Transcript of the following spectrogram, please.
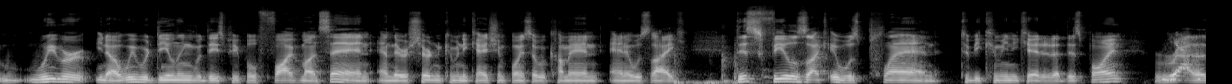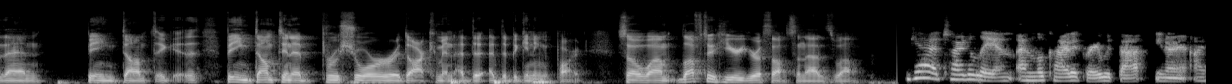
we were you know we were dealing with these people five months in and there were certain communication points that would come in and it was like this feels like it was planned to be communicated at this point rather than being dumped being dumped in a brochure or a document at the at the beginning part so um, love to hear your thoughts on that as well yeah, totally. And and look, I'd agree with that. You know, I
